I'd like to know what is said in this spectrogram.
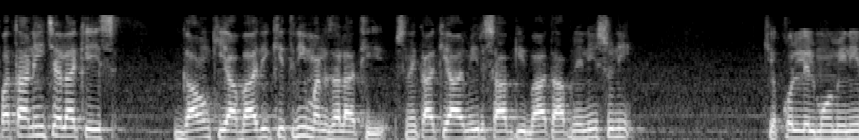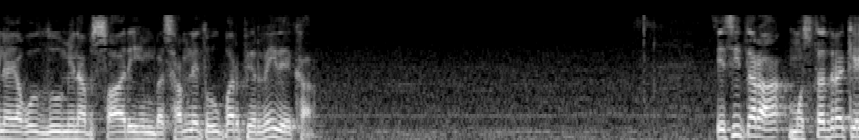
پتہ نہیں چلا کہ اس گاؤں کی آبادی کتنی منزلہ تھی۔ اس نے کہا کہ امیر صاحب کی بات آپ نے نہیں سنی کہ قل المومنین یغضو من ابصارہم، بس ہم نے تو اوپر پھر نہیں دیکھا۔ اسی طرح مستدر کے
